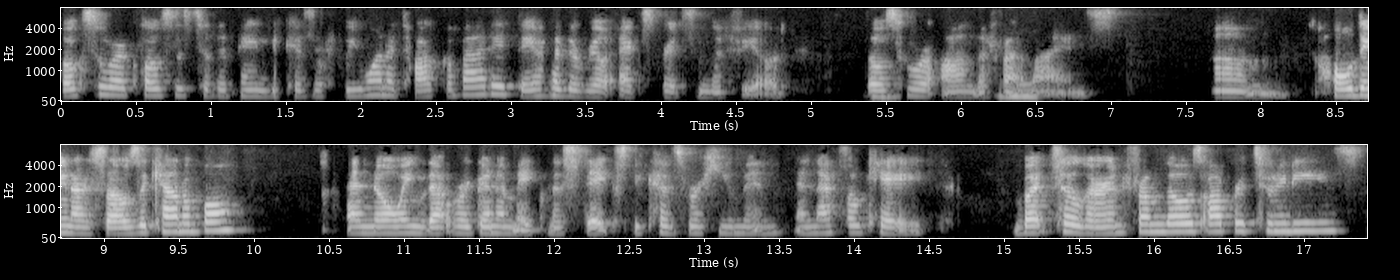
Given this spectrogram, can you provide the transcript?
folks who are closest to the pain, because if we want to talk about it, they are the real experts in the field, those who are on the front mm-hmm. lines. Um, holding ourselves accountable and knowing that we're going to make mistakes because we're human and that's okay. But to learn from those opportunities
